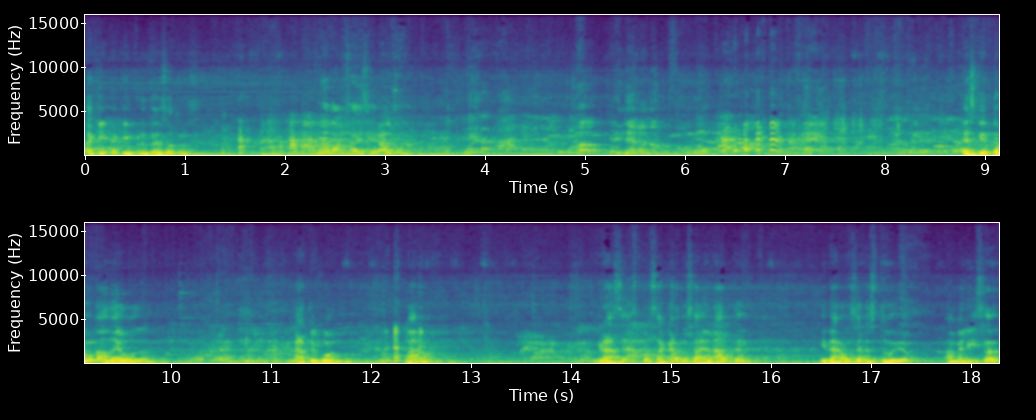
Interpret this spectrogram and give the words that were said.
Aquí, aquí enfrente de nosotros. Les vamos a decir algo. dinero no, Es que tengo una deuda. Ah, bueno, gracias por sacarnos adelante y darnos el estudio a Melissa,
